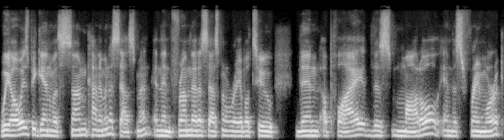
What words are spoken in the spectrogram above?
we always begin with some kind of an assessment. And then from that assessment, we're able to then apply this model and this framework.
